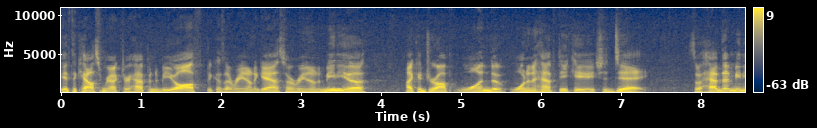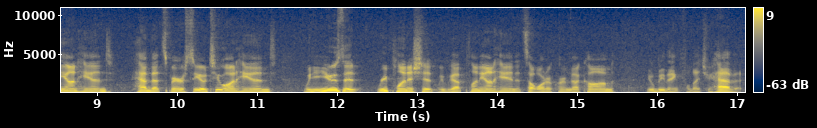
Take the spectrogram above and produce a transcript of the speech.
if the calcium reactor happened to be off because I ran out of gas or I ran out of media, I could drop one to one and a half DKH a day. So have that media on hand, have that spare CO2 on hand. When you use it, replenish it. We've got plenty on hand at saltwateraquarium.com. You'll be thankful that you have it.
